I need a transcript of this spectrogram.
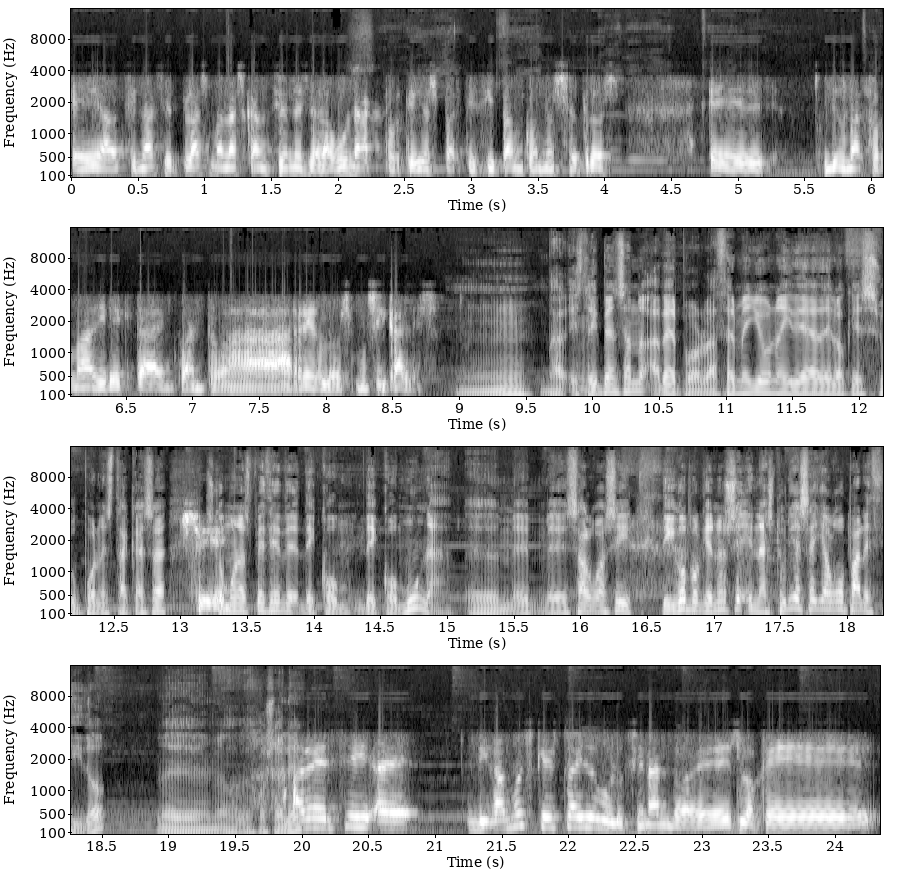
eh, al final se plasman las canciones de Laguna porque ellos participan con nosotros eh, de una forma directa en cuanto a arreglos musicales. Mm, vale. Estoy pensando, a ver, por hacerme yo una idea de lo que supone esta casa, Sí. es como una especie de, de com- de comuna. Eh, eh, es algo así. Digo porque no sé, ¿en Asturias hay algo parecido? Eh, ¿no, José Le? A ver, sí, eh, digamos que esto ha ido evolucionando. Es lo que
